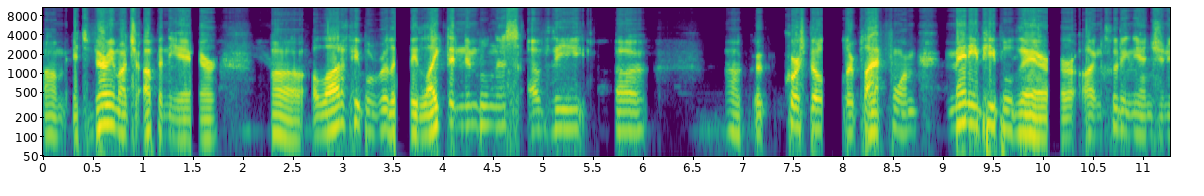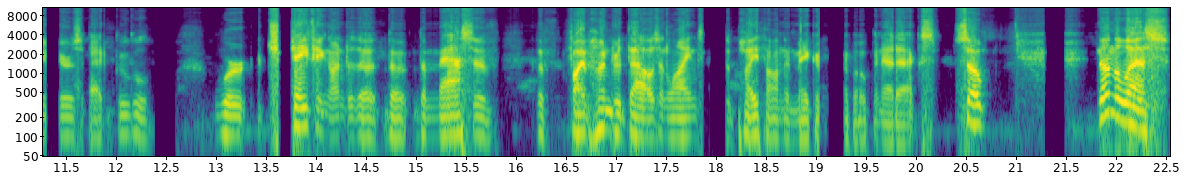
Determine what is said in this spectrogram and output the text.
Um, it's very much up in the air. Uh, a lot of people really like the nimbleness of the uh, uh, Course Builder platform, many people there, including the engineers at Google, were chafing under the, the, the massive, the 500,000 lines of Python that make up OpenEdX. So, nonetheless,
